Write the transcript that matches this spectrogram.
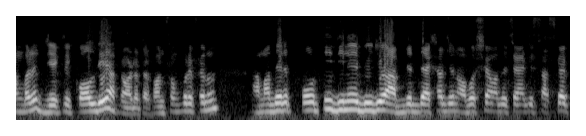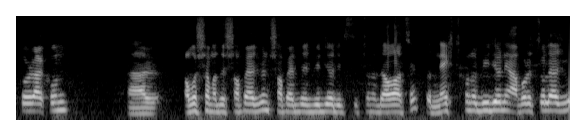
নাম্বারে ডিরেক্টলি কল দিয়ে আপনি অর্ডারটা কনফার্ম করে ফেলুন। আমাদের প্রতিদিনের ভিডিও আপডেট দেখার জন্য অবশ্যই আমাদের চ্যানেলটি সাবস্ক্রাইব করে রাখুন। আর অবশ্যই আমাদের শপে আসবেন। শপে অ্যাড্রেস ভিডিও ডিসক্রিপশনে দেওয়া আছে। তো নেক্সট কোনো ভিডিও নিয়ে আবারও চলে আসব।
